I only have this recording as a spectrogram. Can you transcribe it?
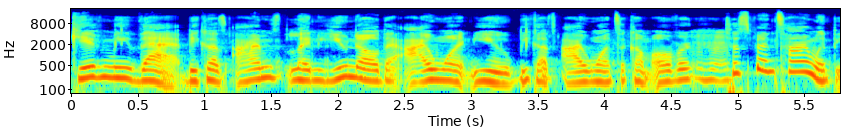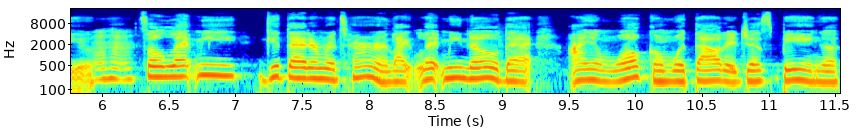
give me that because I'm letting you know that I want you because I want to come over Mm-hmm. to spend time with you. So let me get that in return. Like let me know that I am welcome without it just being a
